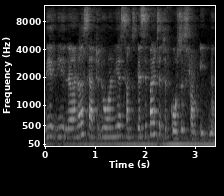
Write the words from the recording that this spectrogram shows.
the, the learners have to do only some specified set of courses from IGNOU.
